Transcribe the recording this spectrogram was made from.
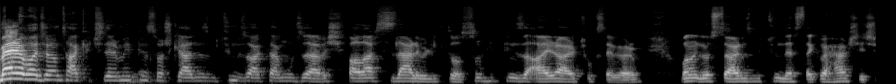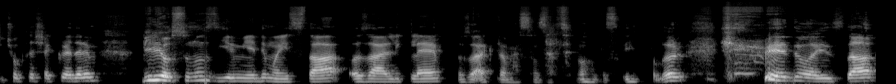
Merhaba canım takipçilerim. Hepiniz hoş geldiniz. Bütün güzellikler, mucizeler ve şifalar sizlerle birlikte olsun. Hepinizi ayrı ayrı çok seviyorum. Bana gösterdiğiniz bütün destek ve her şey için çok teşekkür ederim. Biliyorsunuz 27 Mayıs'ta özellikle, özellikle demezsen zaten olması iyi olur. 27 Mayıs'ta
